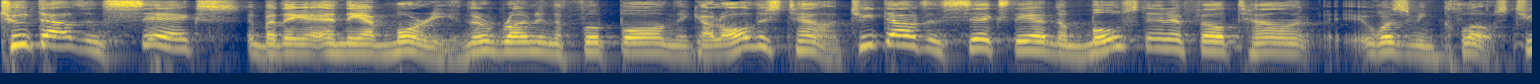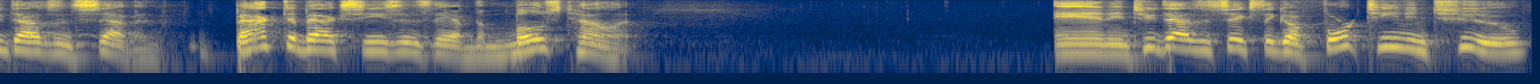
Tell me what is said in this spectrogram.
2006, but they and they have Marty and they're running the football and they got all this talent. 2006, they had the most NFL talent. It wasn't even close. 2007, back to back seasons, they have the most talent. And in 2006, they go 14 and 2.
